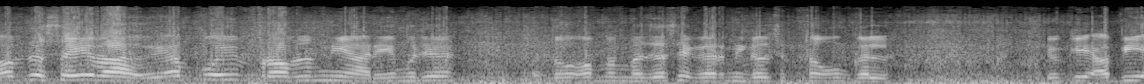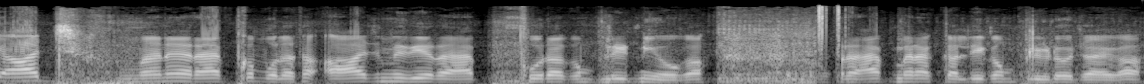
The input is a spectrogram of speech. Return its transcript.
अब तो सही बात है, अब कोई प्रॉब्लम नहीं आ रही है मुझे। तो अब मैं मज़े से घर निकल सकता हूँ कल। क्योंकि अभी आज मैंने रैप को बोला था, आज मेरी रैप पूरा कंप्लीट नहीं होगा। रैप मेरा कल ही कंप्लीट हो जाएगा।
